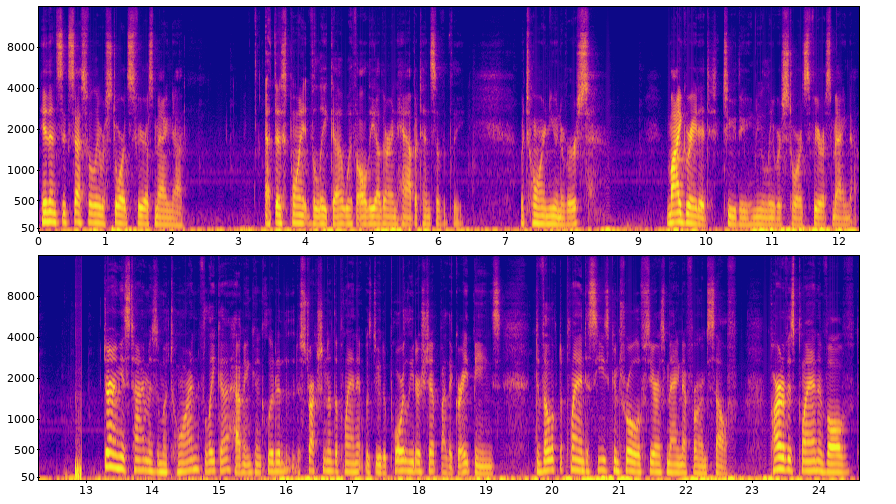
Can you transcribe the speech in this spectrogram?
He then successfully restored Spherus Magna. At this point, Velika, with all the other inhabitants of the Matoran universe, migrated to the newly restored Spherus Magna. During his time as a Matoran, Velika, having concluded that the destruction of the planet was due to poor leadership by the Great Beings, developed a plan to seize control of Spherus Magna for himself. Part of his plan involved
